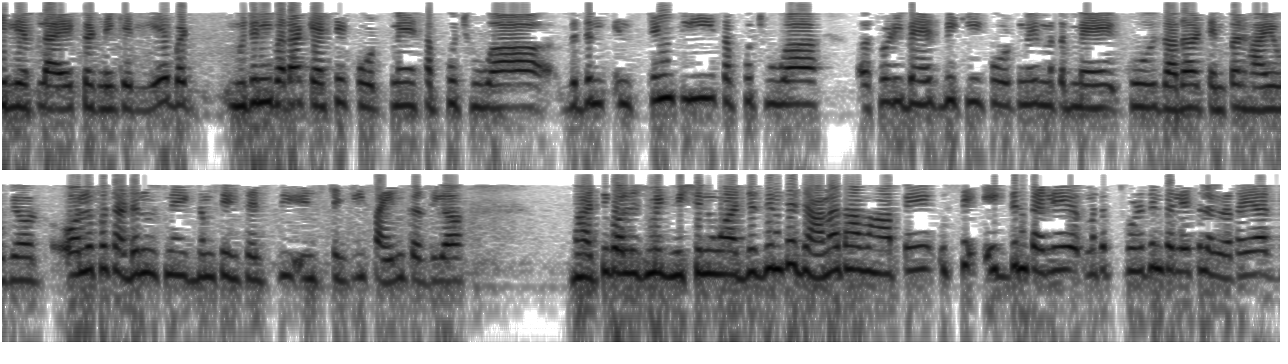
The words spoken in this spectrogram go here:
के लिए अप्लाई करने के लिए बट मुझे नहीं पता कैसे कोर्ट में सब कुछ हुआ. विद इन इंस्टेंटली सब कुछ हुआ. थोड़ी बहस भी की कोर्ट में मतलब मैं को ज़्यादा टेम्पर हाई हो गया और ऑल ऑफ़ अ सडन उसने एकदम से इंस्टेंटली साइन कर दिया। भारतीय कॉलेज में एडमिशन हुआ। जिस दिन से जाना था वहाँ पे, उससे एक दिन पहले मतलब थोड़े दिन पहले ऐसा लग रहा था, यार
